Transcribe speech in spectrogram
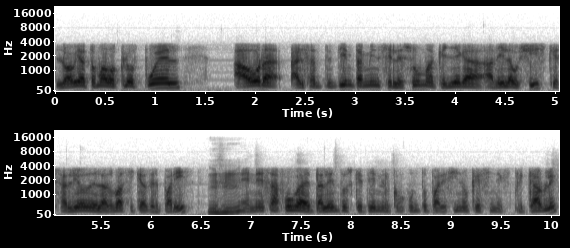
lo había tomado Claude Puel, ahora al Saint-Étienne también se le suma que llega Adil Auchis, que salió de las básicas del París, en esa fuga de talentos que tiene el conjunto parisino que es inexplicable,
